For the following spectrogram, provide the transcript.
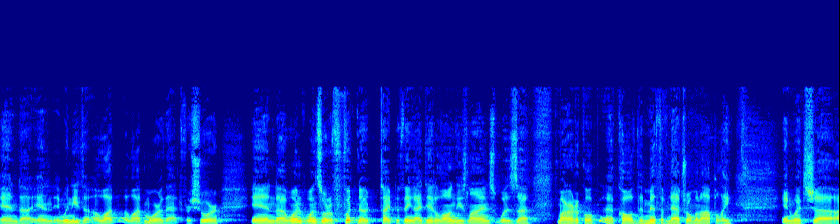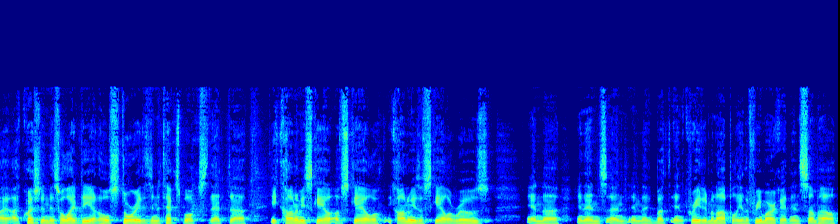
and uh, and and we need a lot a lot more of that for sure. And uh, one one sort of footnote type of thing I did along these lines was uh, my article uh, called "The Myth of Natural Monopoly," in which uh, I, I questioned this whole idea, the whole story that's in the textbooks that economy scale of scale economies of scale arose and uh, and then and, and the, but and created monopoly in the free market, and then somehow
